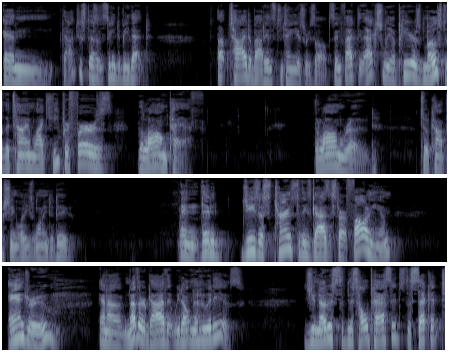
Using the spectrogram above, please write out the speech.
And God just doesn't seem to be that uptight about instantaneous results. In fact, it actually appears most of the time like He prefers the long path, the long road to accomplishing what He's wanting to do. And then Jesus turns to these guys that start following Him. Andrew, and another guy that we don't know who it is. Did you notice in this whole passage, the second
